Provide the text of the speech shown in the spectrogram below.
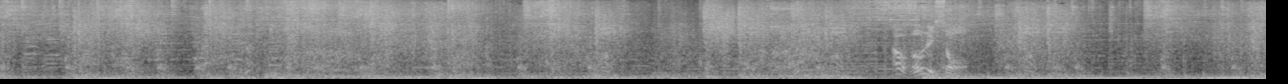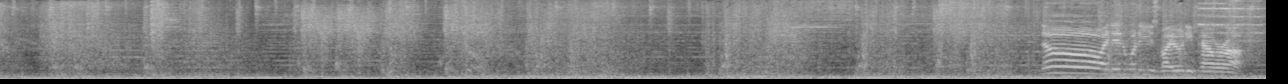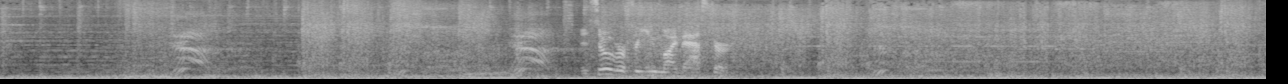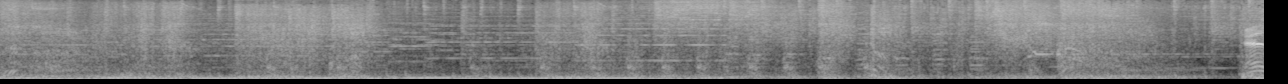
Oh, Soul. No, I didn't want to use my Oni power up. It's over for you, my master.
